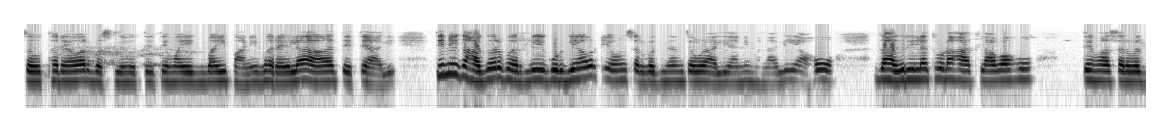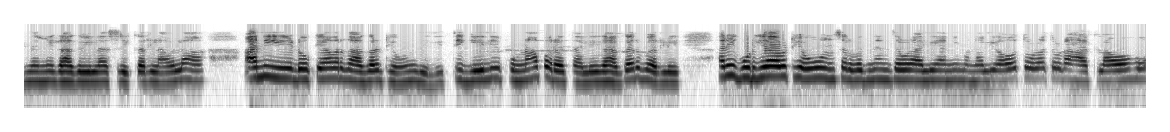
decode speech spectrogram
चौथऱ्यावर बसले होते. तेव्हा एक बाई पाणी भरायला तेथे आली. तिने घागर भरली गुडघ्यावर ठेवून सर्वज्ञांजवळ आली आणि म्हणाली अहो घागरीला थोडा हात लावा हो. तेव्हा सर्वज्ञांनी घागरीला श्रीकर लावला आणि डोक्यावर घागर ठेवून दिली. ती गेली पुन्हा परत आली घागर भरली आणि गुडघ्यावर ठेवून सर्वज्ञांजवळ आली आणि म्हणाली अहो थोडा थोडा हात लावा हो.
